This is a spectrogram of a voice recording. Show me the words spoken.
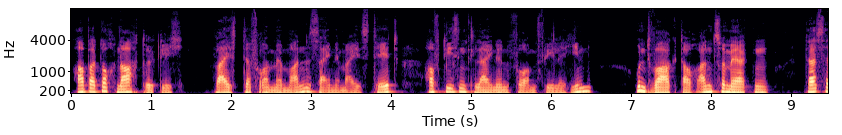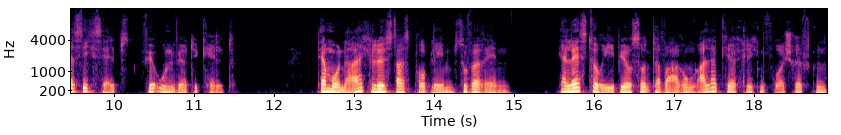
aber doch nachdrücklich, weist der fromme Mann seine Majestät auf diesen kleinen Formfehler hin und wagt auch anzumerken, dass er sich selbst für unwürdig hält. Der Monarch löst das Problem souverän. Er lässt Torribius unter Wahrung aller kirchlichen Vorschriften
